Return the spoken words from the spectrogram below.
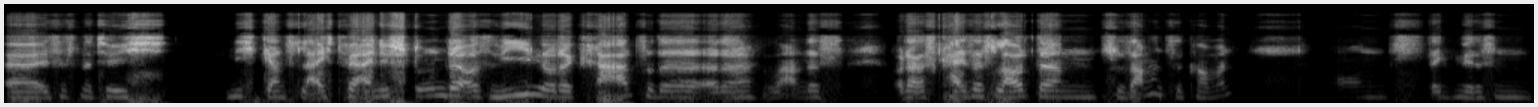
äh, es ist natürlich nicht ganz leicht für eine Stunde aus Wien oder Graz oder, oder woanders oder aus Kaiserslautern zusammenzukommen. Und ich denke mir, das sind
